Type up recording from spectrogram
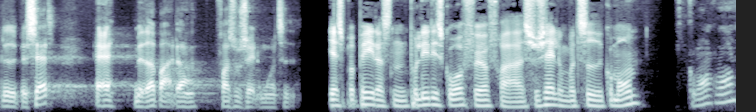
blevet besat af medarbejdere fra Socialdemokratiet. Jesper Petersen, politisk ordfører fra Socialdemokratiet. Godmorgen. Godmorgen, godmorgen.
